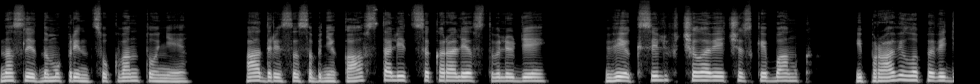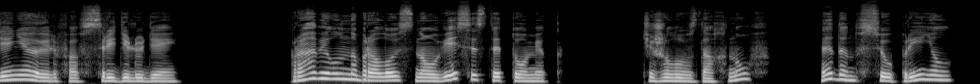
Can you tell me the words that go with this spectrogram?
наследному принцу Квантонии, адрес особняка в столице королевства людей, вексель в человеческий банк и правила поведения эльфов среди людей. Правил набралось на увесистый томик. Тяжело вздохнув, Эден все принял,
